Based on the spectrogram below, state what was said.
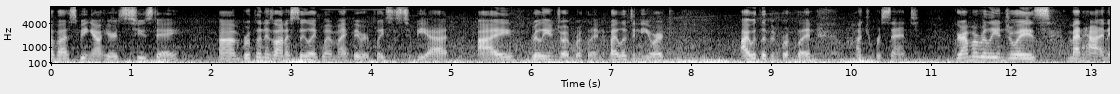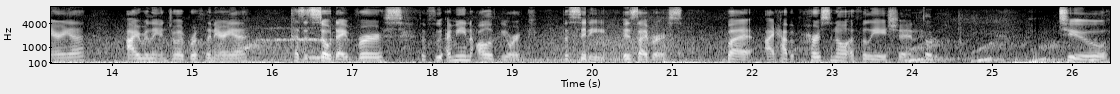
of us being out here. It's Tuesday. Um, Brooklyn is honestly like one of my favorite places to be at. I really enjoy Brooklyn. If I lived in New York, I would live in Brooklyn, 100%. Grandma really enjoys Manhattan area. I really enjoy Brooklyn area because it's so diverse. The food, I mean, all of New York, the city is diverse. But I have a personal affiliation to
